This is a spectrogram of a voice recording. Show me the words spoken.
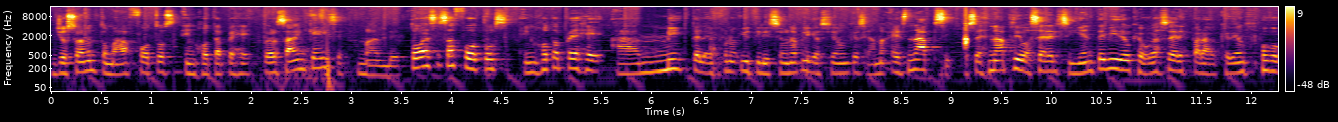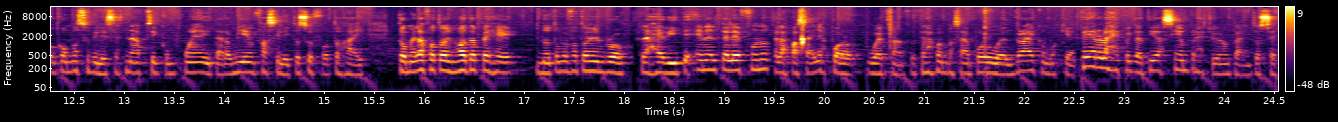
Yo solamente tomaba fotos en JPG. Pero ¿saben qué hice? Mandé todas esas fotos en JPG a mi teléfono y utilicé una aplicación que se llama Snapseed. Sea, Snapseed va a ser el siguiente video que voy a hacer. Es para que vean un poco cómo se utiliza Snapseed, cómo pueden editar bien facilito sus fotos ahí. Tomé las fotos en JPG, no tomé fotos en RAW. Las edité en el teléfono las ellas por WebTransfer. Ustedes las pueden pasar por WebDrive como quieran. Pero las expectativas siempre estuvieron claras. Entonces,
